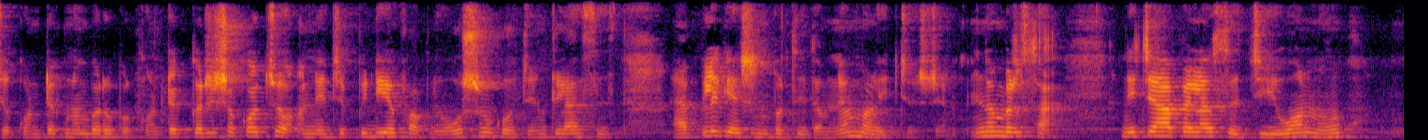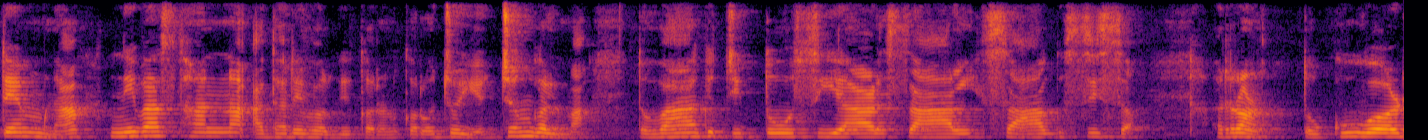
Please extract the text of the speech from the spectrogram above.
છે. કોન્ટેક નંબર ઉપર કોન્ટેક કરી શકો છો અને જે પીડીએફ આપણે ઓશન કોચિંગ ક્લાસીસ એપ્લિકેશન પરથી તમને મળી જશે. નંબર સાત, નીચે આપેલા સજીવોનું તેમના નિવાસ સ્થાનના આધારે વર્ગીકરણ કરવું જોઈએ, જંગલમાં તો વાઘ, ચિત્તો, શિયાળ, સાલ, સાગ સીસા રણ, તો ઘુવડ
